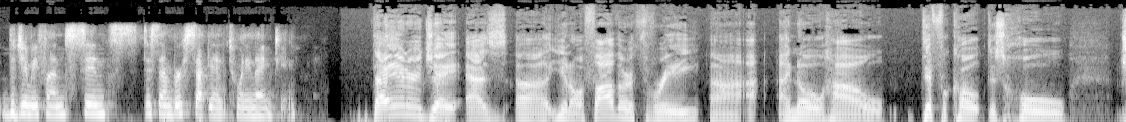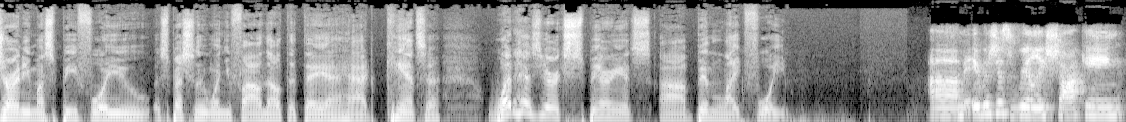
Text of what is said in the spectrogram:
the Jimmy Fund since December 2nd, 2019. Diana and Jay, as uh, you know, a father of three, uh, I, I know how difficult this whole journey must be for you, especially when you found out that they had cancer. What has your experience uh, been like for you? Um, it was just really shocking.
